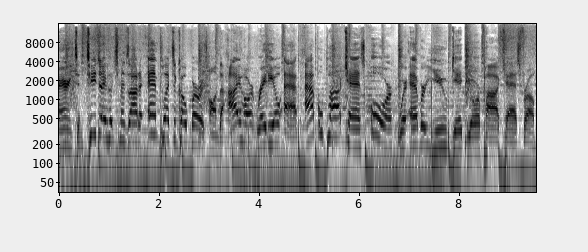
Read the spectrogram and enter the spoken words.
Arrington, TJ Houshmandzadeh, and Plaxico Burress on the iHeartRadio app, Apple Podcasts, or wherever you get your podcast from.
